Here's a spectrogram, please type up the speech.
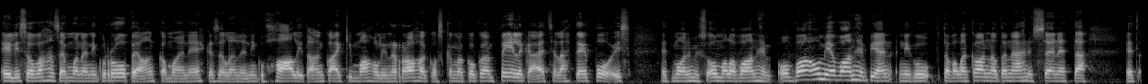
Eli se on vähän semmoinen niin roopeankkamainen, ehkä sellainen niin kuin haalitaan kaikki mahdollinen raha, koska mä koko ajan pelkään, että se lähtee pois. Että mä oon esimerkiksi omalla vanhem, on vaan omia vanhempien niin kuin, tavallaan kannalta nähnyt sen, että että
